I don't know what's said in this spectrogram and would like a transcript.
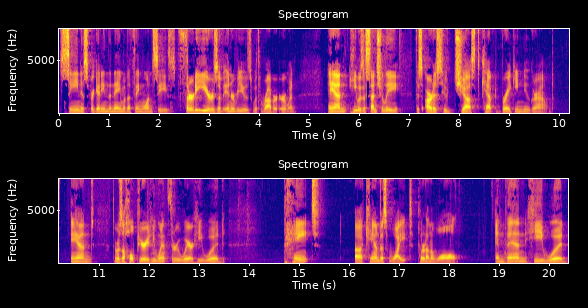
Seeing is Forgetting the Name of the Thing One Sees. 30 years of interviews with Robert Irwin. And he was essentially this artist who just kept breaking new ground. And there was a whole period he went through where he would paint a canvas white, put it on a wall, and then he would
